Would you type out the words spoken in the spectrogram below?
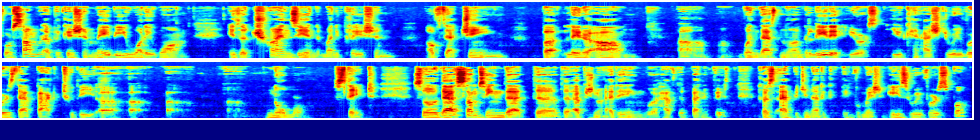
for some application, maybe what you want is a transient manipulation of that gene, but later on, uh, when that's no longer needed, you you can actually reverse that back to the uh, uh, uh, uh, normal state. So that's something that the, the epigenetic editing will have the benefit because epigenetic information is reversible.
